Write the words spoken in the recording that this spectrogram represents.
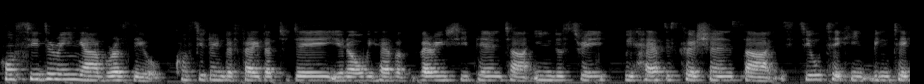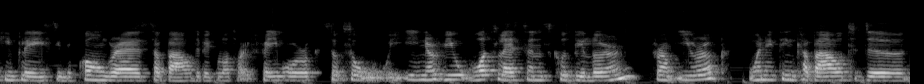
considering uh, Brazil, considering the fact that today, you know, we have a very incipient uh, industry. We have discussions uh, still taking being taking place in the Congress about the regulatory framework. So, so in your view, what lessons could be learned from Europe when I think about the,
